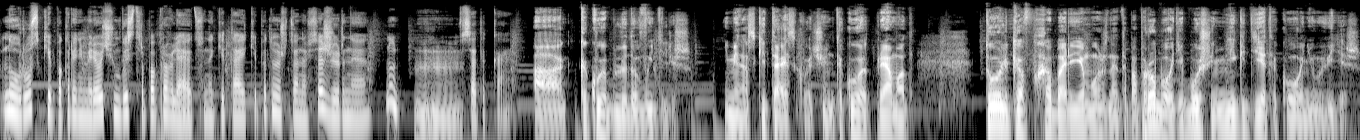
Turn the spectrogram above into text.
ну, русские, по крайней мере, очень быстро поправляются на китайке, потому что она вся жирная, ну, Мгм. вся такая. А какое блюдо выделишь? Именно с китайского, что-нибудь такое вот прям вот только в Хабаре можно это попробовать, и больше нигде такого не увидишь.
